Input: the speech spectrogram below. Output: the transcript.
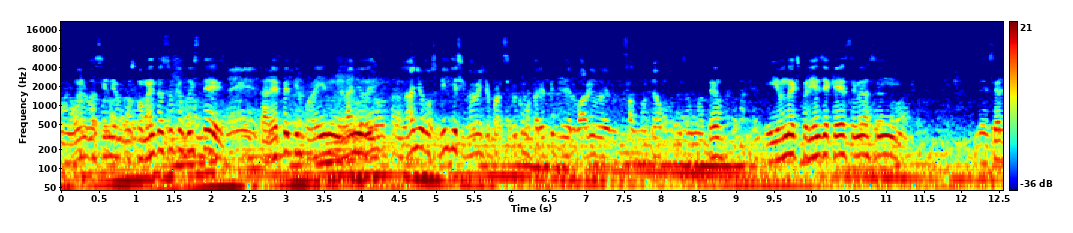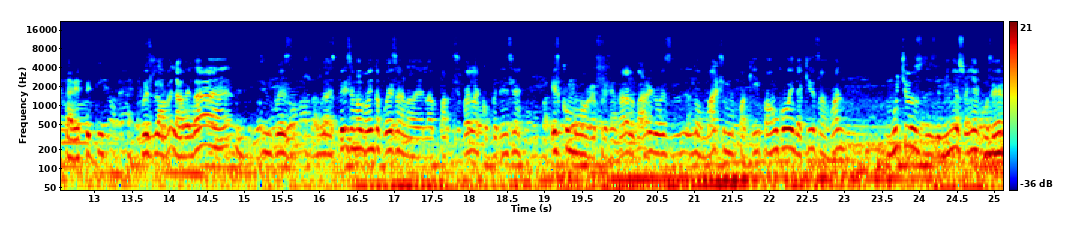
Manuel Basilio, nos comentas tú que fuiste Tarepeti por ahí en el año de En el año 2019 yo participé como Tarepeti del barrio del San Mateo. de San Mateo. Y una experiencia que hayas tenido así de ser Tarepeti. Pues la, la verdad, pues la experiencia más bonita fue esa, la de la participar en la competencia. Es como representar al barrio, es, es lo máximo para aquí, para un joven de aquí de San Juan. Muchos desde niños sueñan con ser,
